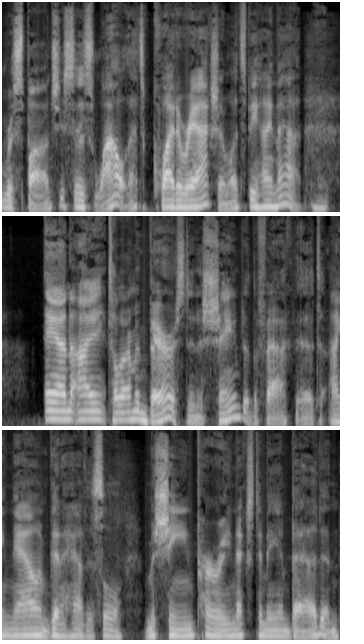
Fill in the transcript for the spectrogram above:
responds, she says, Wow, that's quite a reaction. What's behind that? And I tell her I'm embarrassed and ashamed of the fact that I now am going to have this little machine purring next to me in bed and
